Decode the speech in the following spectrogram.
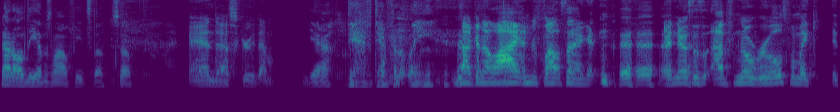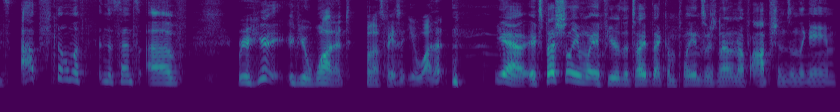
Not all DMs allow feats though. So And uh, screw them. Yeah, definitely. Not gonna lie, I'm just flat saying it. and there's this optional rules. We'll make it's optional in the, sense of we're here if you want it, but let's face it, you want it. yeah, especially if you're the type that complains there's not enough options in the game.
